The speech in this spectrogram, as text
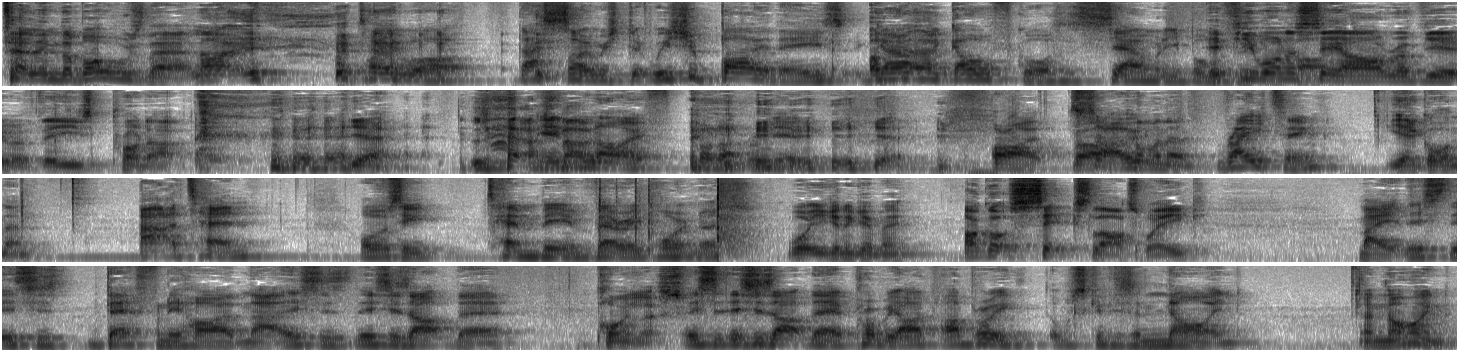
tell him the ball's there. Like, Tell you what, that's so much. We should buy these, go out on the golf course and see how many balls. if you want to see our review of these products, yeah, in know. life product review. yeah. All right, so come on then. rating yeah, go on then. Out of ten. Obviously, ten being very pointless. What are you going to give me? I got six last week. Mate, this this is definitely higher than that. This is this is up there. Pointless. This is, this is up there. Probably, I'd, I'd probably just give this a nine. A nine.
